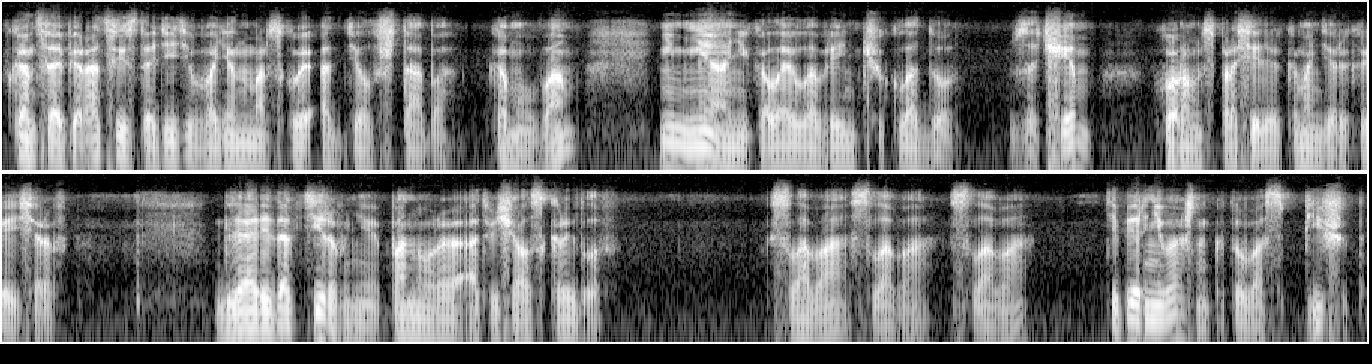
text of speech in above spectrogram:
в конце операции сдадите в военно-морской отдел штаба. Кому вам? Не мне, а Николаю Лаврентьевичу Кладо. Зачем? хором спросили командиры крейсеров. «Для редактирования», — понуро отвечал Скрыдлов. «Слова, слова, слова. Теперь не важно, кто вас пишет,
